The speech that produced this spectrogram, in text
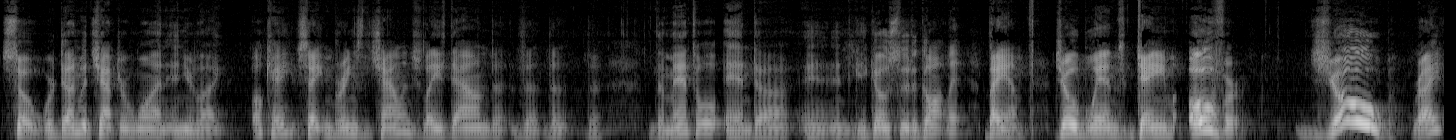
So we're done with chapter one, and you're like, okay, Satan brings the challenge, lays down the, the, the, the, the mantle, and, uh, and, and he goes through the gauntlet. Bam! Job wins, game over. Job, right?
